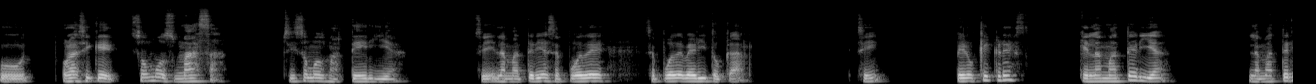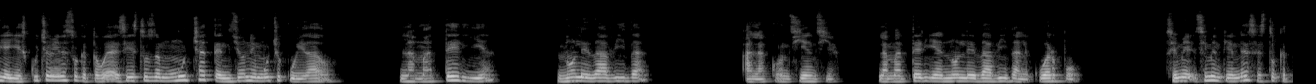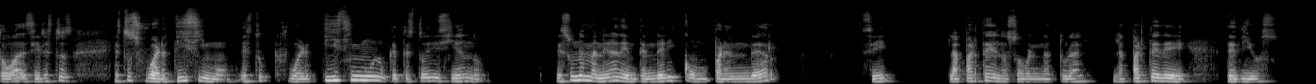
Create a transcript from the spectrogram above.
ahora sí que somos masa, Sí, somos materia. ¿Sí? La materia se puede, se puede ver y tocar. ¿sí? Pero ¿qué crees? Que la materia, la materia, y escucha bien esto que te voy a decir, esto es de mucha atención y mucho cuidado. La materia no le da vida a la conciencia. La materia no le da vida al cuerpo. ¿Sí me, ¿Sí me, entiendes? Esto que te voy a decir, esto es, esto es fuertísimo, esto es fuertísimo lo que te estoy diciendo. Es una manera de entender y comprender, ¿sí? La parte de lo sobrenatural, la parte de, de Dios.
